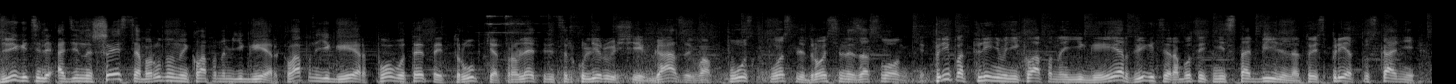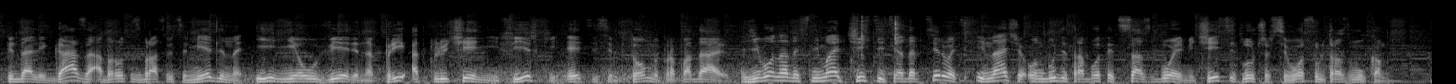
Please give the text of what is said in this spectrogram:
Двигатели 1.6 оборудованы клапаном EGR. Клапан EGR по вот этой трубке отправляет рециркулирующие газы во впуск после дроссельной заслонки. При подклинивании клапана EGR двигатель работает нестабильно, то есть при отпускании педали газа обороты сбрасываются медленно и неуверенно. При отключении фишки эти симптомы пропадают. Его надо снимать, чистить и адаптировать, иначе он будет работать со сбоями. Чистить лучше всего с ультразвуком.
